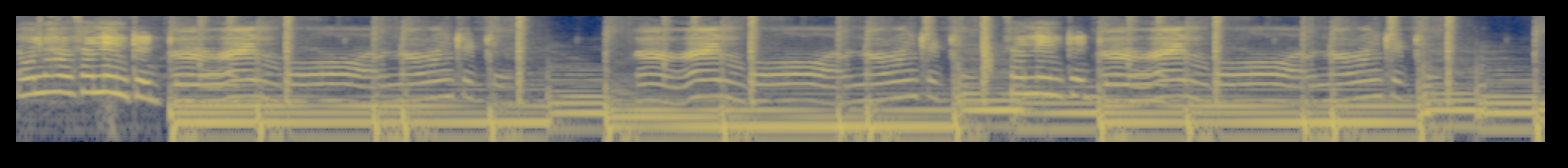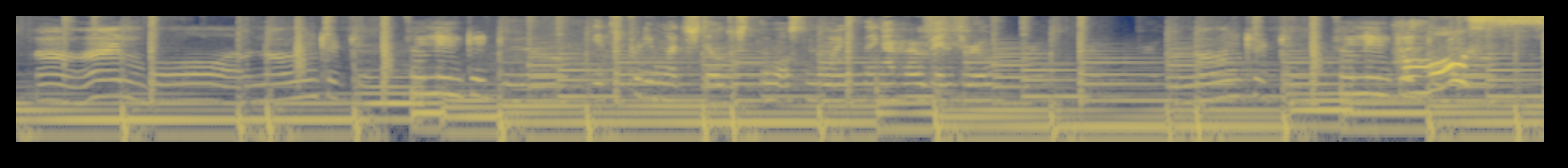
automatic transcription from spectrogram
I want to have something to do. Uh, I'm bored. Nothing to do. Uh, I'm bored. Nothing to do. Something to do. I'm pretty still just the most annoying thing I've ever been through. Nothing to do. Something to The most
